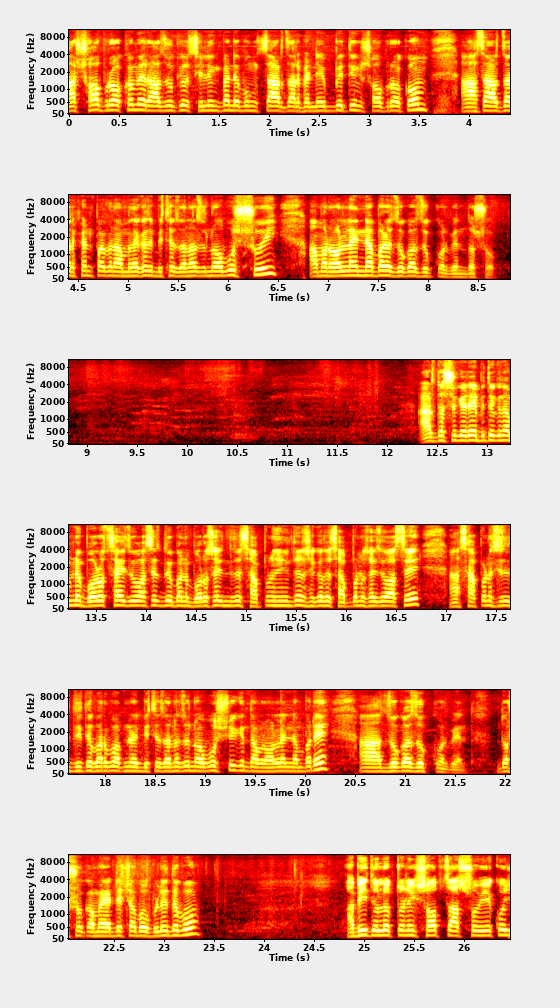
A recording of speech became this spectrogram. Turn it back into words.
আর সব রকমের রাজকীয় সিলিং ফ্যান এবং চার্জার ফ্যান এভরিথিং সব রকম চার্জার ফ্যান পাবেন আমাদের কাছে বিস্তারিত জানার জন্য অবশ্যই আমার অনলাইন নাম্বারে যোগাযোগ করবেন দর্শক। আর দর্শক এর ভিতরে কিন্তু আপনি বড় সাইজও আছে, যদি মানে বড় সাইজ নিতে ছাপ্পান্ন সাইজ নিতেন, সেক্ষেত্রে ছাপ্পান্ন সাইজও আছে। আর ছাপ্পান্ন সাইজ দিতে পারব আপনার বিস্তারিত জানার জন্য। অবশ্যই কিন্তু আমার অনলাইন নাম্বারে যোগাযোগ করবেন। দর্শক, আমার অ্যাড্রেসটা আবার বলে দেবো। আবিদ ইলেকট্রনিক শপ চারশো একুশ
